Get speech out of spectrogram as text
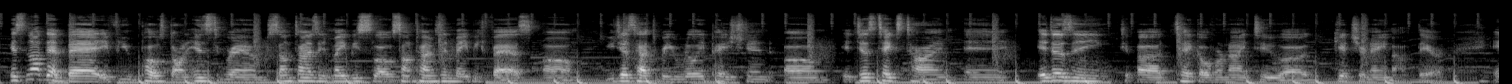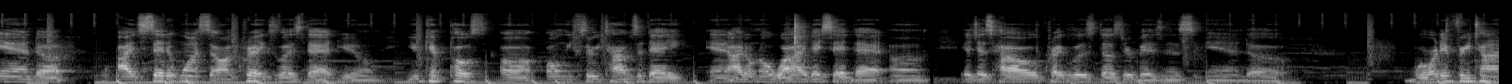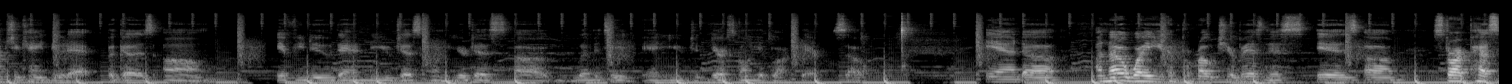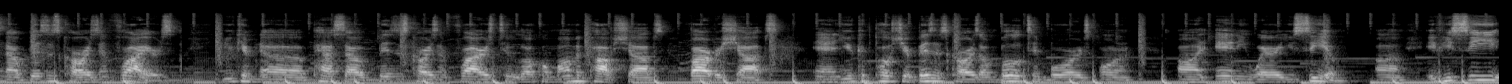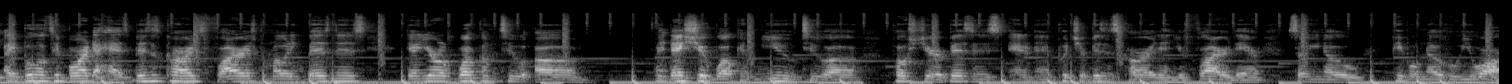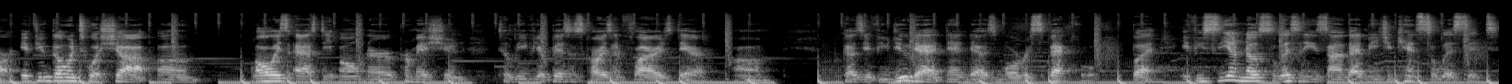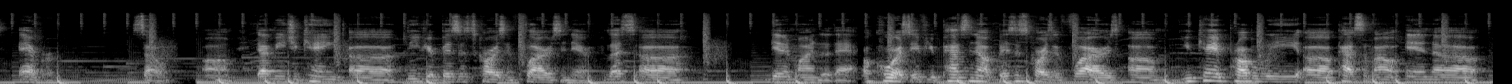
it's not that bad if you post on Instagram. Sometimes it may be slow, sometimes it may be fast. Um, you just have to be really patient. Um, it just takes time and it doesn't uh, take overnight to uh, get your name out there. And uh, I said it once on Craigslist that you know you can post uh, only three times a day, and I don't know why they said that. Um, it's just how Craigslist does their business, and uh, more than three times you can't do that because um, if you do, then you just you're just uh, limited, and you you're just to get blocked there. So, and uh, another way you can promote your business is um, start passing out business cards and flyers. You can uh, pass out business cards and flyers to local mom and pop shops, barber shops, and you can post your business cards on bulletin boards or on anywhere you see them. Um, if you see a bulletin board that has business cards, flyers promoting business, then you're welcome to, uh, and they should welcome you to uh, post your business and, and put your business card and your flyer there so you know people know who you are. If you go into a shop, um, always ask the owner permission to leave your business cards and flyers there. Um, because if you do that, then that's more respectful. But if you see a no soliciting sign, that means you can't solicit ever. So um, that means you can't uh, leave your business cards and flyers in there. Let's uh, get in mind of that. Of course, if you're passing out business cards and flyers, um, you can probably uh, pass them out in uh,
